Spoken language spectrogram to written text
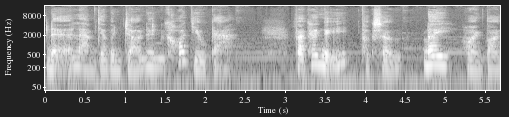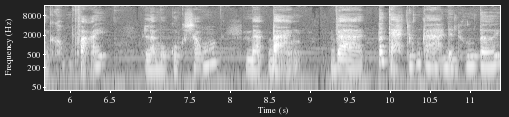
để làm cho mình trở nên khó chịu cả. Và Kha nghĩ thật sự đây hoàn toàn không phải là một cuộc sống mà bạn và tất cả chúng ta nên hướng tới.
